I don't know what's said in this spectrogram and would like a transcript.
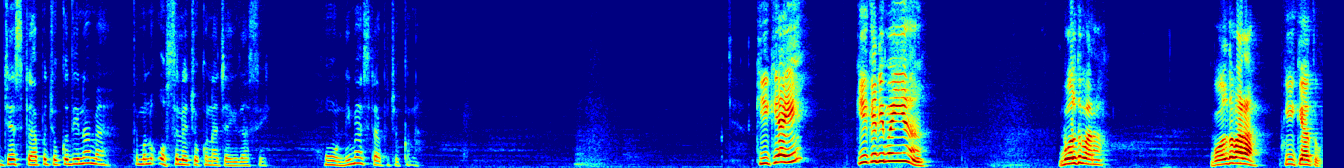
ਜੇ ਸਟੈਪ ਚੁੱਕਦੀ ਨਾ ਮੈਂ ਤੇ ਮੈਨੂੰ ਉਸ ਵੇਲੇ ਚੁੱਕਣਾ ਚਾਹੀਦਾ ਸੀ। ਹੁਣ ਨਹੀਂ ਮੈਂ ਸਟੈਪ ਚੁੱਕਣਾ। ਕੀ ਕਿਹਾ ਇਹ ਕੀ ਕਰੀ ਪਈ ਆ? ਬੋਲ ਦੁਬਾਰਾ। ਬੋਲ ਦੁਬਾਰਾ ਕੀ ਕਿਹਾ ਤੂੰ?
